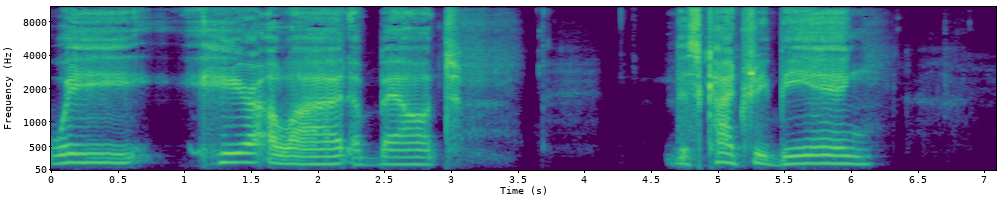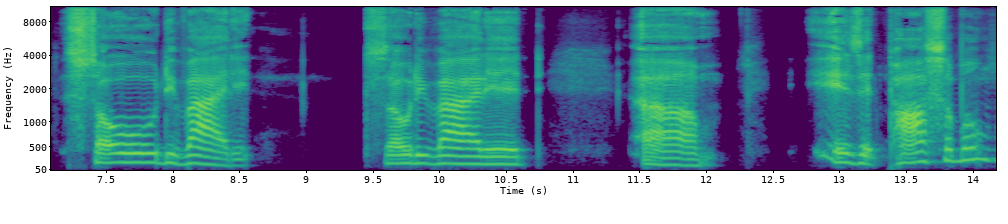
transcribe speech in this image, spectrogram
we hear a lot about this country being so divided, so divided. Um, is it possible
